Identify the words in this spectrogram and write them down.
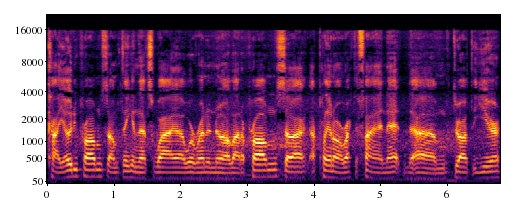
coyote problem, so I'm thinking that's why uh, we're running into a lot of problems. So I, I plan on rectifying that um, throughout the year.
